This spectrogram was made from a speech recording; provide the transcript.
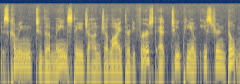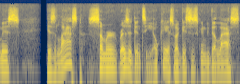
is coming to the main stage on July 31st at 2 p.m. Eastern. Don't miss his last summer residency. Okay, so I guess this is going to be the last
